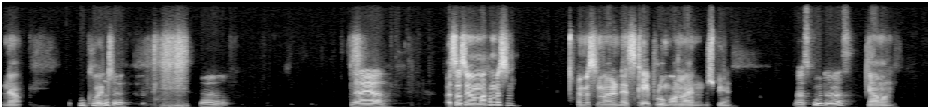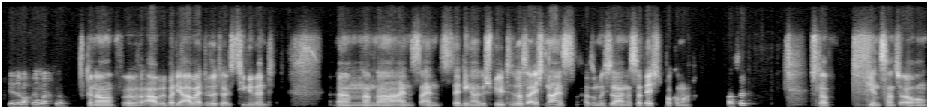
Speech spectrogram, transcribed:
ja, ja. Naja, Weißt du, was wir mal machen müssen? Wir müssen mal ein Escape Room online spielen. war das gut oder was? Ja, Mann. Diese Woche gemacht, ne? Genau. äh, Über die Arbeit, virtuelles Team-Event. Ähm, haben da eins, eins der Dinger gespielt. Das war echt nice. Also muss ich sagen, es hat echt Bock gemacht. Kostet? Ich glaube, 24 Euro.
